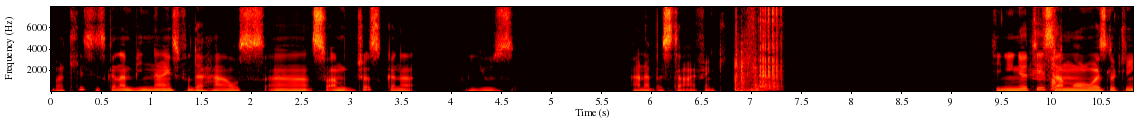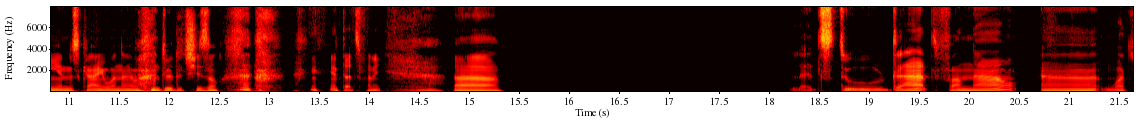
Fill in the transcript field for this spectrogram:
But at least it's gonna be nice for the house. Uh, so I'm just gonna use alabaster, I think. Did you notice I'm always looking in the sky when I do the chisel? That's funny. Uh, let's do that for now. Uh, what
